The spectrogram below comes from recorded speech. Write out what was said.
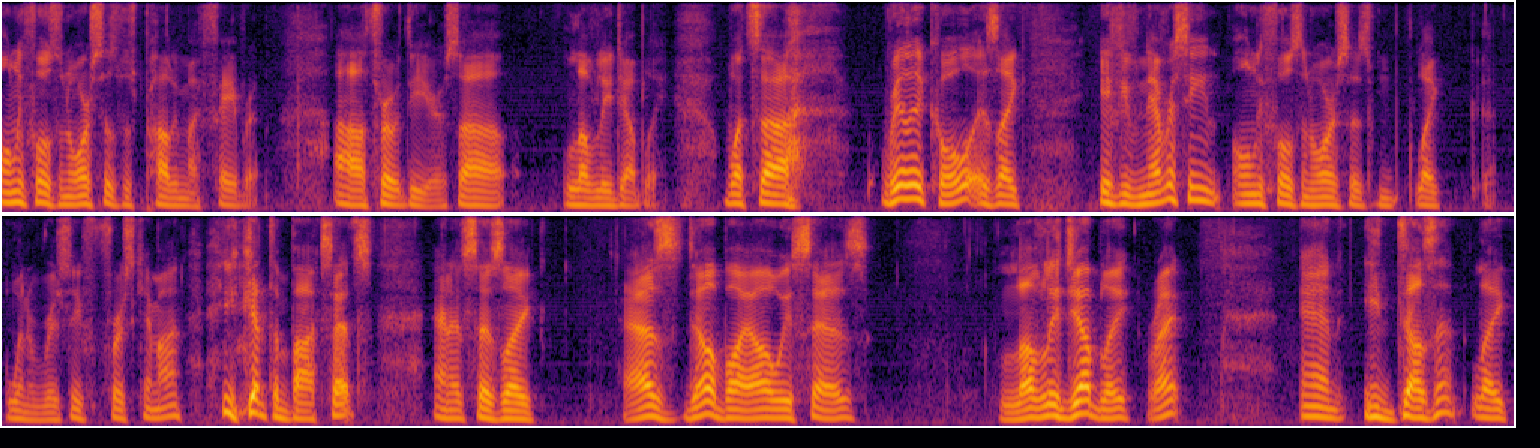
Only Fools and Horses was probably my favorite uh, throughout the years. Uh, lovely jubbly. What's uh, really cool is like if you've never seen Only Fools and Horses, like when originally first came on, you get the box sets, and it says like, as Del Boy always says, lovely jubbly, right? And he doesn't like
